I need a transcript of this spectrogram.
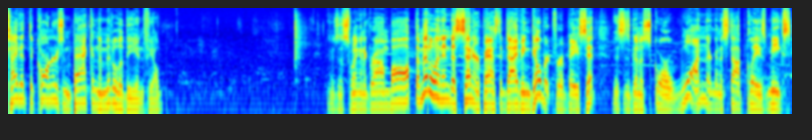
tight at the corners and back in the middle of the infield. There's a swing and a ground ball up the middle and into center past the diving Gilbert for a base hit. This is going to score one. They're going to stop Clays Meeks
